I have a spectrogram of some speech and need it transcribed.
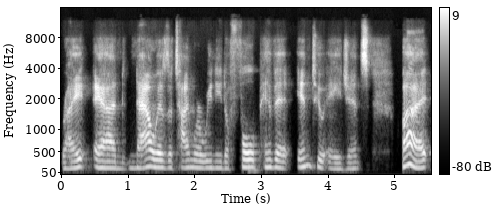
Right. And now is the time where we need a full pivot into agents. But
